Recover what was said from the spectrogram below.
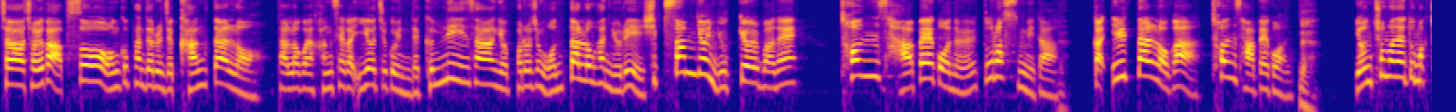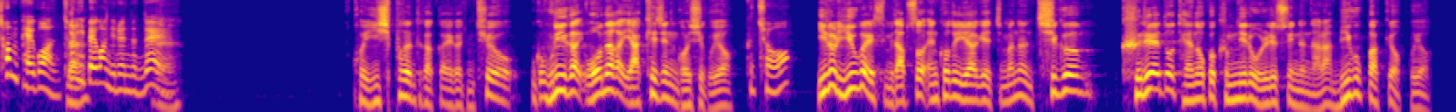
자, 저희가 앞서 언급한 대로 이제 강달러, 달러가 강세가 이어지고 있는데 금리 인상 여파로 지금 원달러 환율이 13년 6개월 만에 1,400원을 뚫었습니다. 네. 그러니까 1달러가 1,400원. 네. 연초만 해도 막 1,100원, 네. 1,200원 이랬는데 네. 거의 20% 가까이가 좀 튀어 그러니까 우리가 원화가 약해진 것이고요. 그렇죠. 이럴 이유가 있습니다. 앞서 앵커도 이야기했지만은 지금 그래도 대놓고 금리를 올릴 수 있는 나라 미국밖에 없고요.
